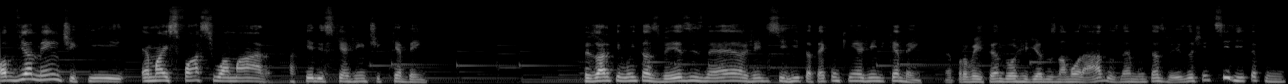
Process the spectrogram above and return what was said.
Obviamente que é mais fácil amar aqueles que a gente quer bem. Apesar que muitas vezes, né, a gente se irrita até com quem a gente quer bem. Aproveitando hoje o dia dos namorados, né, muitas vezes a gente se irrita com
